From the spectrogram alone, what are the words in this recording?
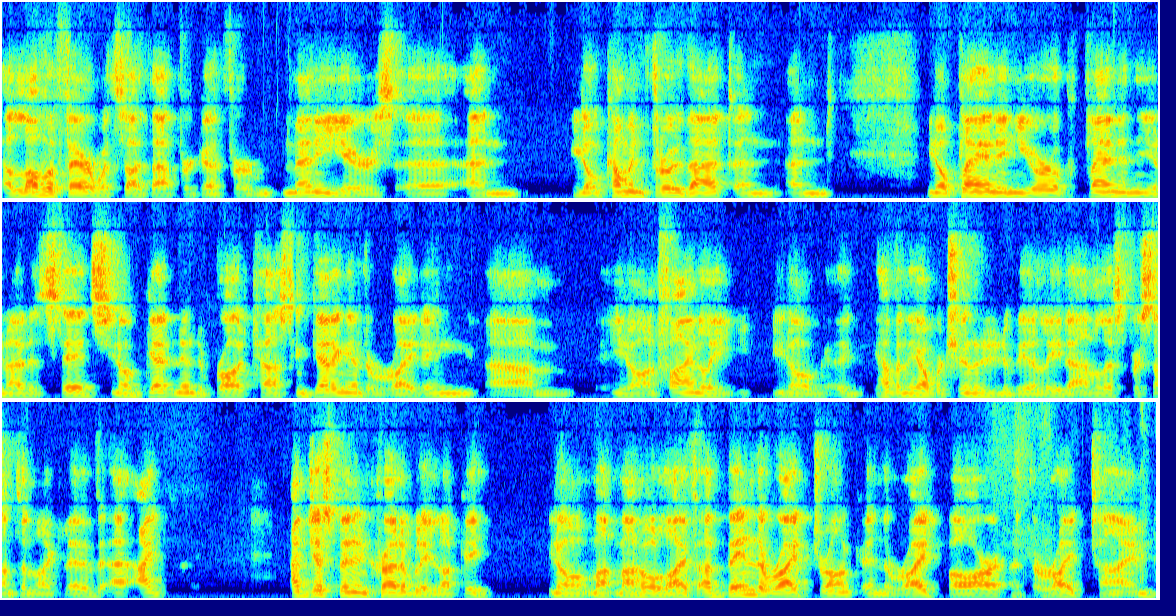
a love affair with South Africa for many years, uh, and you know, coming through that and and you know, playing in Europe, playing in the United States, you know, getting into broadcasting, getting into writing, um, you know, and finally, you know, having the opportunity to be a lead analyst for something like LIV. I, I've just been incredibly lucky, you know, my, my whole life. I've been the right drunk in the right bar at the right time,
